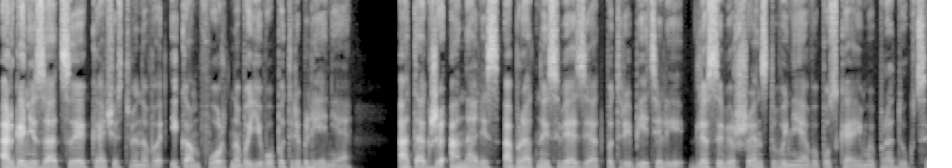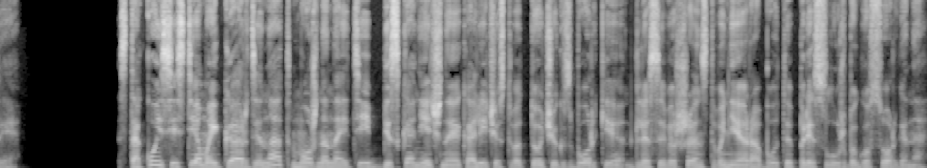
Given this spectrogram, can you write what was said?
организация качественного и комфортного его потребления, а также анализ обратной связи от потребителей для совершенствования выпускаемой продукции. С такой системой координат можно найти бесконечное количество точек сборки для совершенствования работы пресс-службы госоргана.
